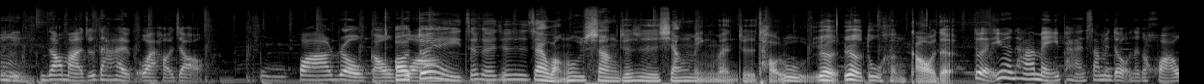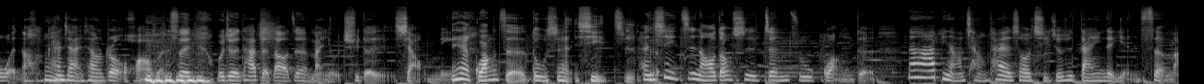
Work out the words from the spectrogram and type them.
的。你你知道吗？就是它还有个外号叫。五花肉高光哦，对，这个就是在网络上，就是乡民们就是讨论热热度很高的。对，因为它每一盘上面都有那个花纹，然后看起来很像肉花纹，嗯、所以我觉得它得到真的蛮有趣的小名。你看光泽度是很细致，很细致，然后都是珍珠光的。那它平常常态的时候，其实就是单一的颜色嘛。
